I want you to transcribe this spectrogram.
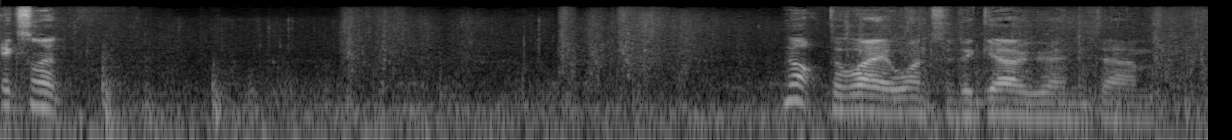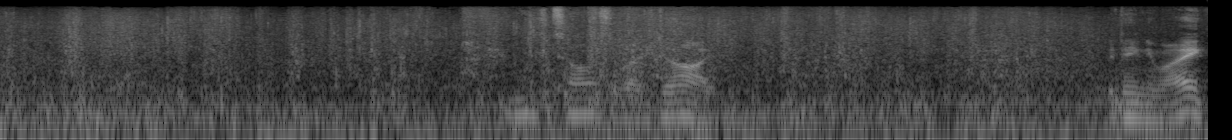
Excellent. Not the way I wanted to go, and um, how many times have I died? But anyway,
